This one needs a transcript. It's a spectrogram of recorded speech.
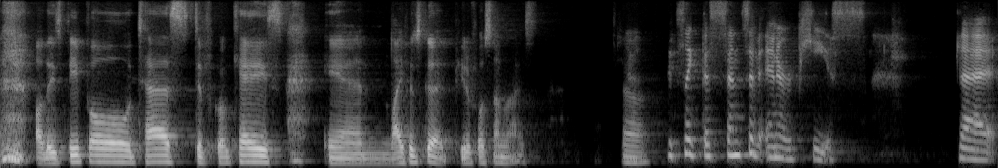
all these people, tests, difficult case, and life is good. Beautiful sunrise. Uh, it's like the sense of inner peace that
